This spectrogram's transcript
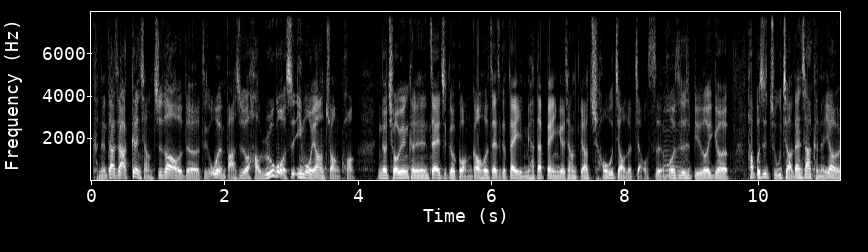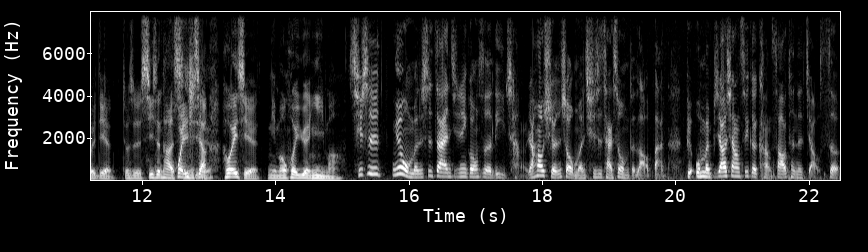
可能大家更想知道的这个问法是说，好，如果是一模一样的状况，你的球员可能在这个广告或者在这个代言里面，他在扮演一个这样比较丑角的角色，或者是比如说一个他不是主角，但是他可能要有一点就是牺牲他的形象诙谐诙谐，你们会愿意吗？其实，因为我们是站在经纪公司的立场，然后选手们其实才是我们的老板，比我们比较像是一个 consultant 的角色。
